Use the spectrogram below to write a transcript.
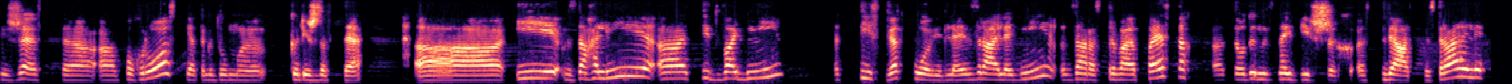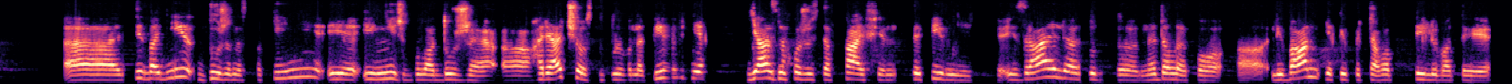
жест е, е, погроз, я так думаю, скоріш за все. І взагалі е, ці два дні, ці святкові для Ізраїля дні, зараз триває Песах, е, це один із найбільших е, свят в Ізраїлі. Е, Ці два дні дуже неспокійні, і, і ніч була дуже гаряча, особливо на півдні. Я знаходжуся в Хайфі, це північ Ізраїля. Тут недалеко Ліван, який почав обстрілювати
